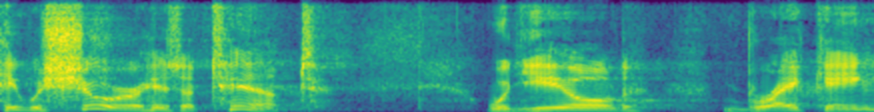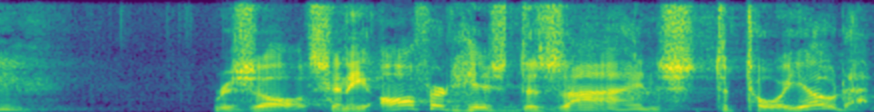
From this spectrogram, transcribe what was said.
He was sure his attempt would yield breaking results, and he offered his designs to Toyota.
